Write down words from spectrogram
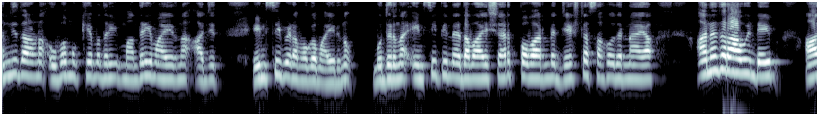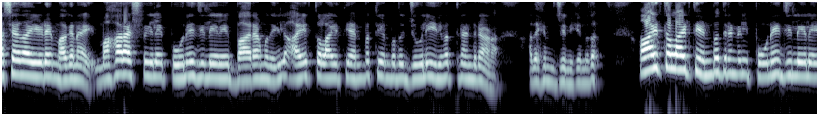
അഞ്ച് തവണ ഉപമുഖ്യമന്ത്രി മന്ത്രിയുമായിരുന്ന അജിത് എൻ സി പിയുടെ മുഖമായിരുന്നു. മുതിർന്ന എൻ സി പി നേതാവായ ശരത് പവാറിന്റെ ജ്യേഷ്ഠ സഹോദരനായ അനന്തറാവുവിന്റെയും ആശാദായിയുടെയും മകനായി മഹാരാഷ്ട്രയിലെ പൂനെ ജില്ലയിലെ ബാരാമതിയിൽ ആയിരത്തി തൊള്ളായിരത്തി അൻപത്തി ഒൻപത് ജൂലൈ ഇരുപത്തിരണ്ടിനാണ് അദ്ദേഹം ജനിക്കുന്നത്. ആയിരത്തി തൊള്ളായിരത്തി എൺപത്തിരണ്ടിൽ പൂനെ ജില്ലയിലെ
